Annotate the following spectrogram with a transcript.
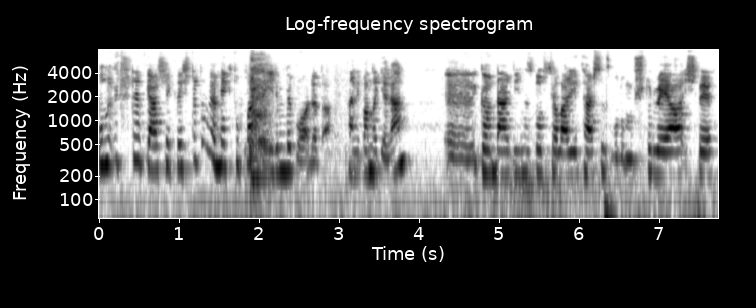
Bunu üç kez gerçekleştirdim ve mektuplar da elimde bu arada. Hani bana gelen e, gönderdiğiniz dosyalar yetersiz bulunmuştur veya işte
